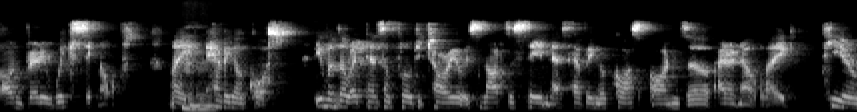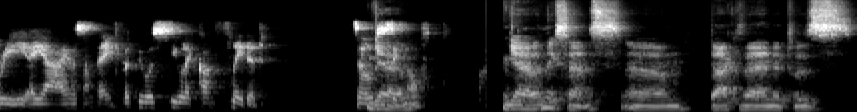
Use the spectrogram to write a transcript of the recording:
on very weak signals, like mm-hmm. having a course. Even though like TensorFlow tutorial is not the same as having a course on the I don't know like theory AI or something, but people still like conflated those yeah. signals. Yeah, that makes sense. Um, back then, it was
